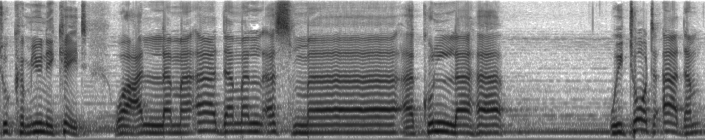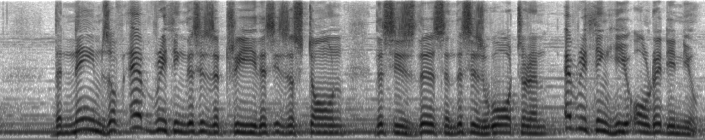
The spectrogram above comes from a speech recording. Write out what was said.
to communicate. وَعَلَّمَ آدَمَ الْأَسْمَاءَ كُلَّهَا We taught Adam the names of everything. This is a tree, this is a stone, this is this, and this is water, and everything he already knew.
